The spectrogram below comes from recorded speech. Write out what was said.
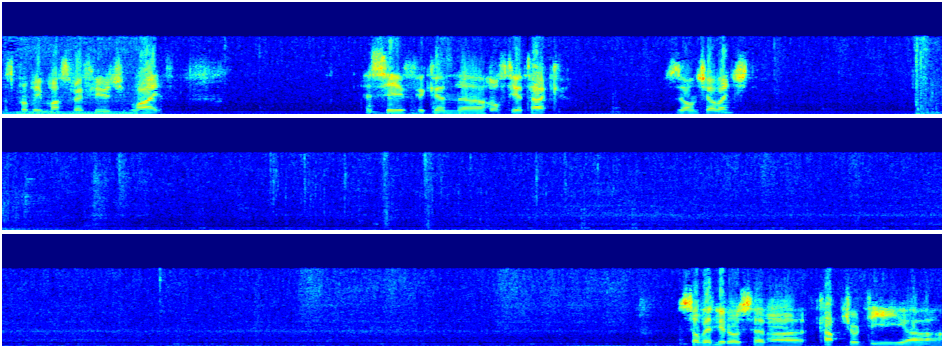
That's probably mass refuge, right? Let's see if we can uh, the attack. Zone challenged. Soviet heroes have uh, captured the uh,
